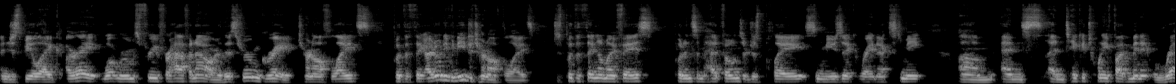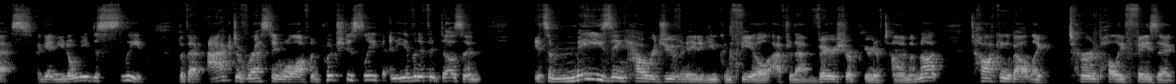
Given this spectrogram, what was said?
and just be like, all right, what room's free for half an hour? This room, great. Turn off lights, put the thing, I don't even need to turn off the lights. Just put the thing on my face, put in some headphones or just play some music right next to me. Um, and and take a 25 minute rest. Again, you don't need to sleep, but that act of resting will often put you to sleep. And even if it doesn't, it's amazing how rejuvenated you can feel after that very short period of time. I'm not talking about like turn polyphasic.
